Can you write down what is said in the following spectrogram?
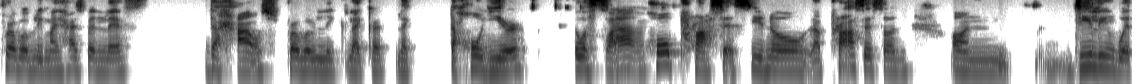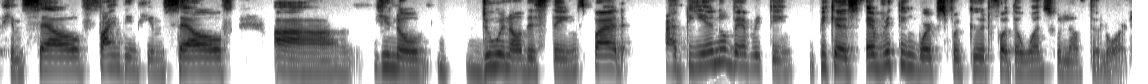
probably my husband left the house probably like a like the whole year it was Wow. a whole process you know a process on on dealing with himself finding himself uh you know doing all these things but at the end of everything because everything works for good for the ones who love the lord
